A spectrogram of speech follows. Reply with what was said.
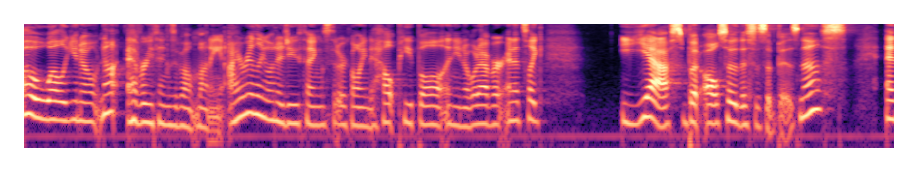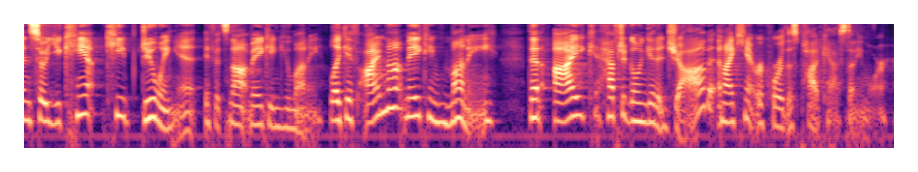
oh, well, you know, not everything's about money. I really want to do things that are going to help people and, you know, whatever. And it's like, yes, but also this is a business. And so you can't keep doing it if it's not making you money. Like if I'm not making money, then I have to go and get a job and I can't record this podcast anymore.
